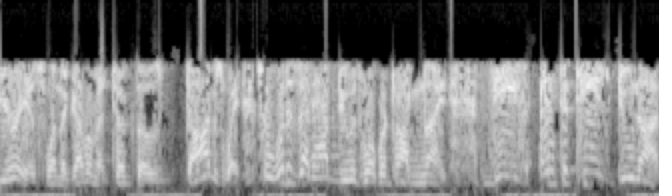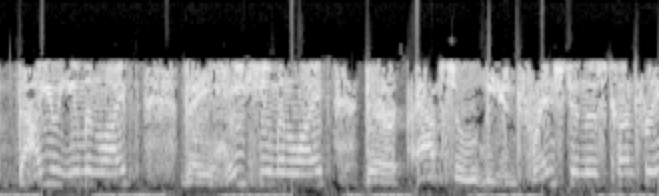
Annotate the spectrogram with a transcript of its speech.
furious when the government took those dogs away. So what does that have to do with what we're talking tonight? These entities do not value human life. They hate human life. They're absolutely entrenched in this country.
